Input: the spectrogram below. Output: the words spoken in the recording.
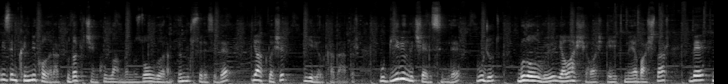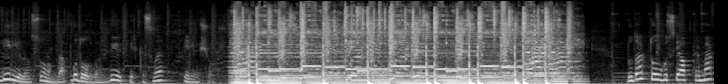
Bizim klinik olarak dudak için kullandığımız dolguların ömür süresi de yaklaşık bir yıl kadardır. Bu bir yıl içerisinde vücut bu dolguyu yavaş yavaş eritmeye başlar ve bir yılın sonunda bu dolgunun büyük bir kısmı erimiş olur. Dudak dolgusu yaptırmak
